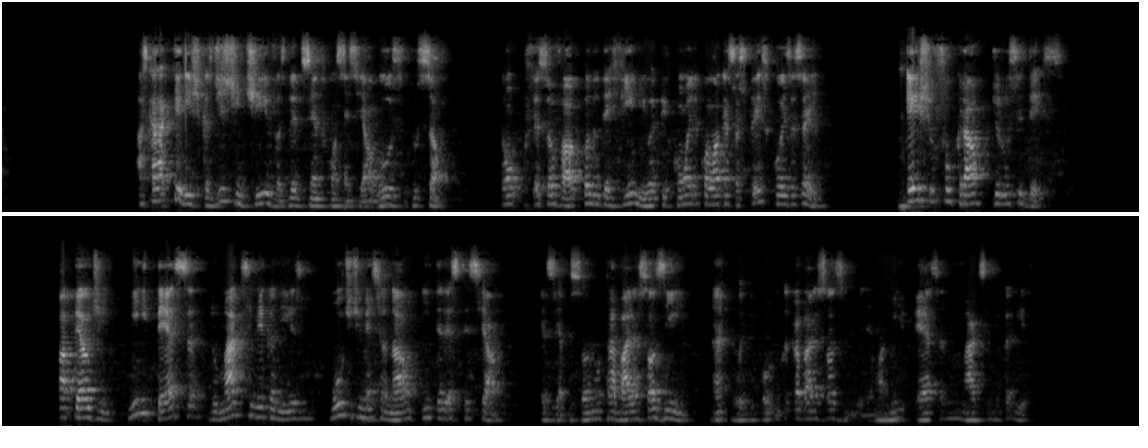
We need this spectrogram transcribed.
As características distintivas do epicentro consciencial lúcido são então, o professor Val, quando define o EPICOM, ele coloca essas três coisas aí. Eixo fulcral de lucidez. Papel de mini peça do maximecanismo multidimensional interessencial. Quer dizer, a pessoa não trabalha sozinha. Né? O equipo nunca trabalha sozinho. Ele é uma mini peça no máximo mecanismo.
